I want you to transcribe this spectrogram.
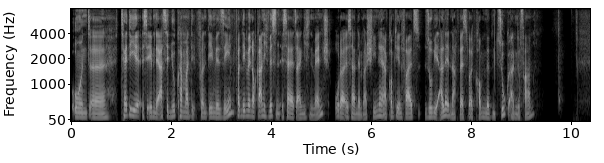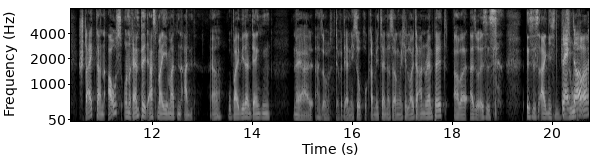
Und äh, Teddy ist eben der erste Newcomer, von dem wir sehen, von dem wir noch gar nicht wissen, ist er jetzt eigentlich ein Mensch oder ist er eine Maschine. Er kommt jedenfalls, so wie alle nach Westworld kommen, mit dem Zug angefahren, steigt dann aus und rempelt erstmal jemanden an. Ja, wobei wir dann denken, naja, also der wird ja nicht so programmiert sein, dass er irgendwelche Leute anrempelt, aber also ist es, ist es eigentlich ein Vielleicht Besucher.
